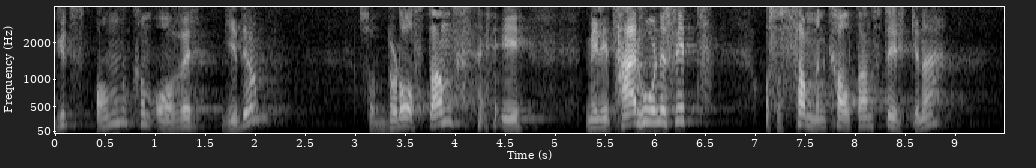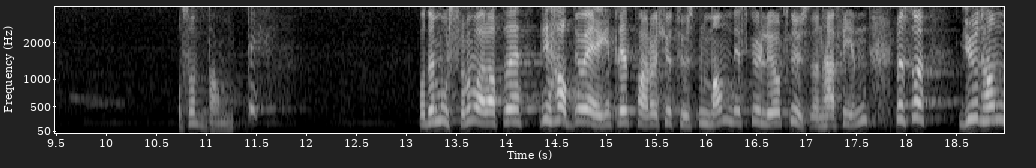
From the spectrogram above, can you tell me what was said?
Guds ånd kom over Gideon. Så blåste han i militærhornet sitt, og så sammenkalte han styrkene. Og så vant de. Og det morsomme var at eh, De hadde jo egentlig et par og 20 000 mann. De skulle jo knuse denne fienden. Men så Gud han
